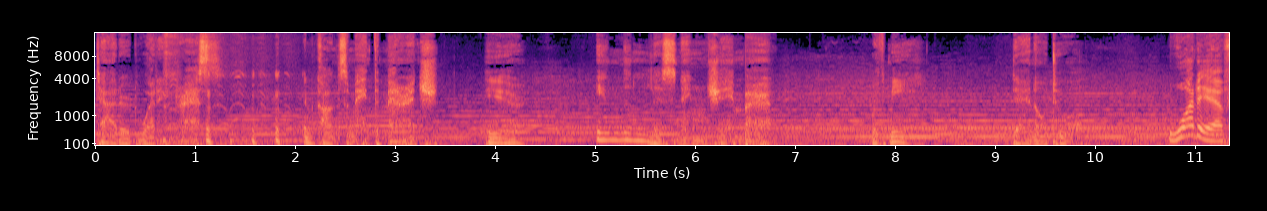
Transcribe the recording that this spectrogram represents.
tattered wedding dress and consummate the marriage here in the listening chamber with me, Dan O'Toole. What if,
